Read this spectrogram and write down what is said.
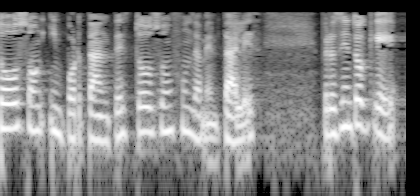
todos son importantes, todos son fundamentales, pero siento que,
